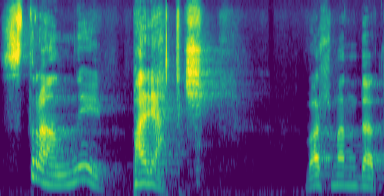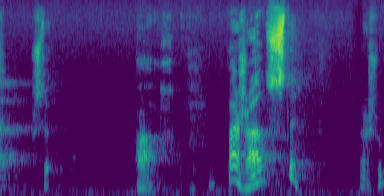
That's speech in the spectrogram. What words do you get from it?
Странные порядки. Ваш мандат. Что? Пожалуйста. Прошу.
